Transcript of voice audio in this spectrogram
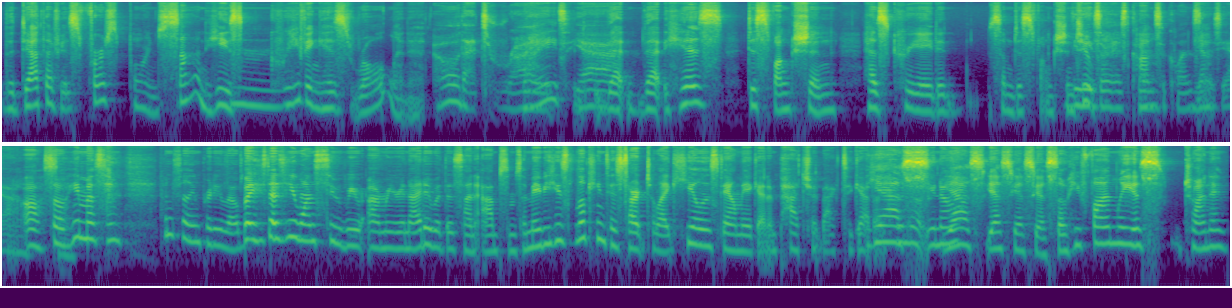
the death of his firstborn son, he's mm. grieving his role in it. Oh, that's right. Right? Yeah. That that his dysfunction has created some dysfunction These too. These are his consequences, yeah. yeah. Oh, so, he must have been feeling pretty low. But he says he wants to be um, reunited with his son Absalom. So maybe he's looking to start to like heal his family again and patch it back together. Yes, you know? yes, yes, yes, yes. So he finally is trying to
